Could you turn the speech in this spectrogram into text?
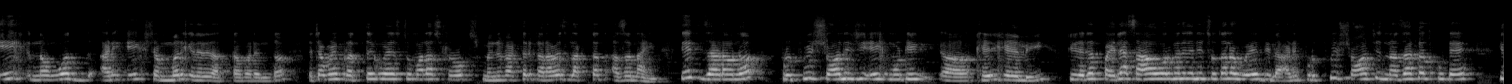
एक नव्वद आणि एक शंभर केलेले आतापर्यंत त्याच्यामुळे प्रत्येक वेळेस तुम्हाला स्ट्रोक्स मॅन्युफॅक्चर करावेच लागतात असं नाही. तेच जाणवलं पृथ्वी शॉने जी एक मोठी खेळी खेळली की ज्याच्यात पहिल्या सहा ओव्हरमध्ये त्यांनी स्वतःला वेळ दिला. आणि पृथ्वी शॉची नजाकत कुठे की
